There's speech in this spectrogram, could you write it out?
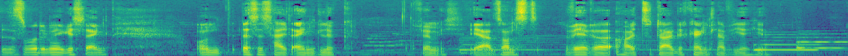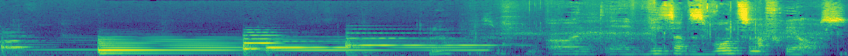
Das wurde mir geschenkt. Und das ist halt ein Glück für mich. Ja, sonst wäre heutzutage kein Klavier hier. Und äh, wie sah das Wohnzimmer früher aus?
